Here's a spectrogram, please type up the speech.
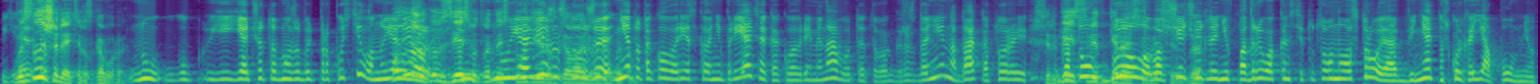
Вы слышали эти разговоры? Ну, я что-то, может быть, пропустила, но я Ну, вижу, на- здесь вот в этой ну, я вижу, что уже нету такого резкого неприятия, как во времена вот этого гражданина, да, который Сергей готов Свет был вообще да. чуть ли не в подрывах конституционного строя обвинять, насколько я помню,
